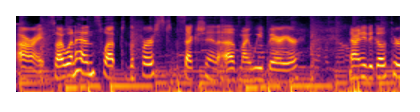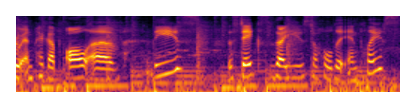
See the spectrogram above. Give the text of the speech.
All right, so I went ahead and swept the first section of my weed barrier. Now I need to go through and pick up all of these, the stakes that I use to hold it in place,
